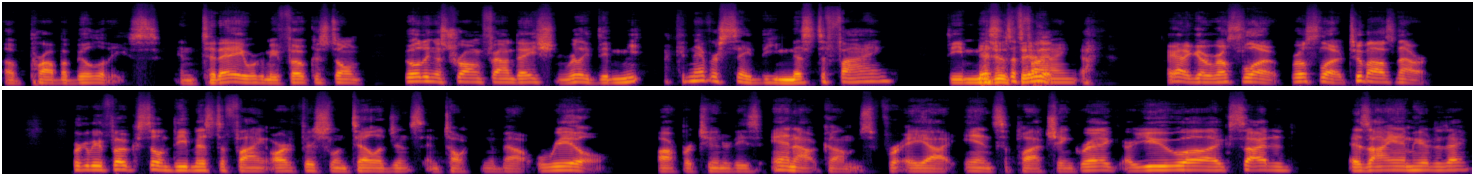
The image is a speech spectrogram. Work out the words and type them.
of Probabilities. And today we're going to be focused on building a strong foundation, really, demi- I can never say demystifying, demystifying. I got to go real slow, real slow, two miles an hour. We're going to be focused on demystifying artificial intelligence and talking about real opportunities and outcomes for AI in supply chain. Greg, are you uh, excited as I am here today?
